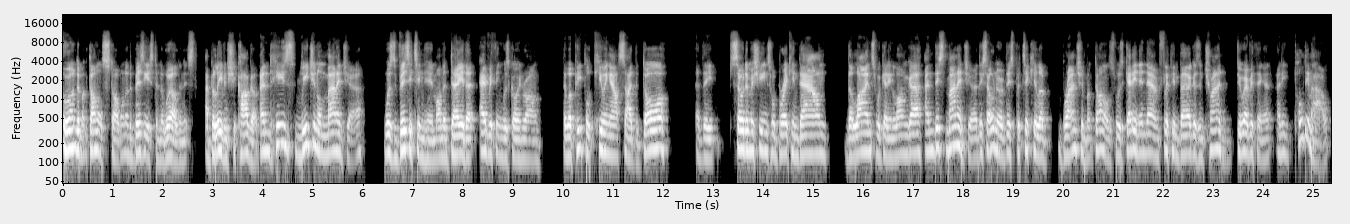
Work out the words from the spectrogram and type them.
who owned a McDonald's store, one of the busiest in the world, and it's, I believe, in Chicago. And his regional manager was visiting him on a day that everything was going wrong. There were people queuing outside the door, uh, the soda machines were breaking down, the lines were getting longer. And this manager, this owner of this particular branch of McDonald's, was getting in there and flipping burgers and trying to do everything. And, and he pulled him out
